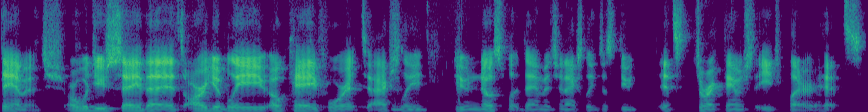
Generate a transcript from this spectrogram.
damage? Or would you say that it's arguably okay for it to actually mm-hmm. do no split damage and actually just do its direct damage to each player it hits?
